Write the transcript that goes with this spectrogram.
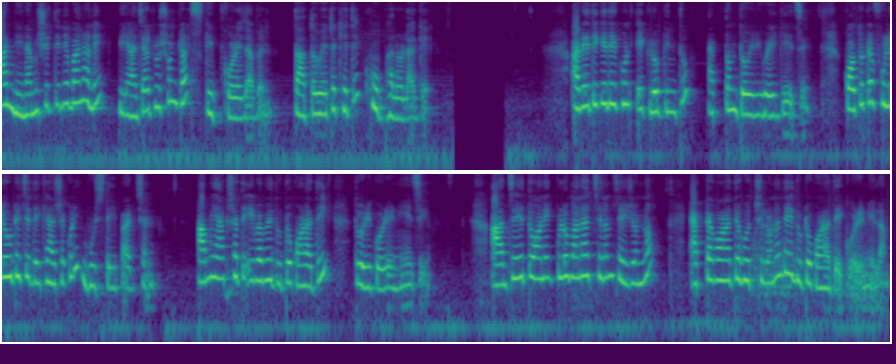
আর নিরামিষের দিনে বানালে পেঁয়াজ আর রসুনটা স্কিপ করে যাবেন, তাতেও এটা খেতে খুব ভালো লাগে। আর এদিকে দেখুন, এগুলো কিন্তু একদম তৈরি হয়ে গিয়েছে। কতটা ফুলে উঠেছে দেখে আশা করি বুঝতেই পারছেন। আমি একসাথে এভাবে দুটো কড়াতেই তৈরি করে নিয়েছি। আর যেহেতু অনেকগুলো বানাচ্ছিলাম, সেই জন্য একটা কড়াতে হচ্ছিল না, তাই দুটো কড়াতেই করে নিলাম।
